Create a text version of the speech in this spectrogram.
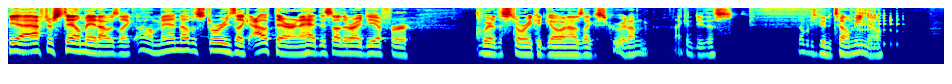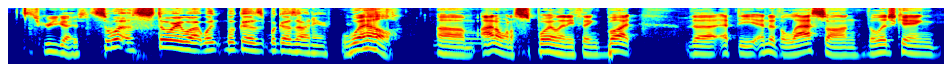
Yeah, after Stalemate, I was like, oh man, now the story's like out there, and I had this other idea for where the story could go, and I was like, screw it, I'm I can do this. Nobody's gonna tell me no. Screw you guys. So what story? What what, what goes what goes on here? Well, um, I don't want to spoil anything, but the at the end of the last song, the Lich King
